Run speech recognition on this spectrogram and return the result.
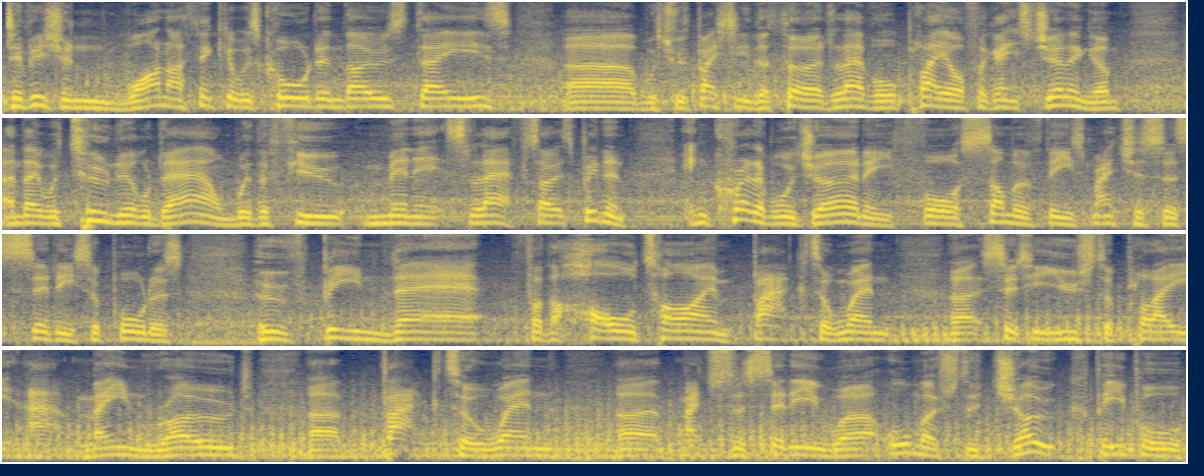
Division 1, I think it was called in those days, uh, which was basically the third level playoff against Gillingham, and they were 2 0 down with a few minutes left. So it's been an incredible journey for some of these Manchester City supporters who've been there for the whole time, back to when uh, City used to play at Maine Road, uh, back to when uh, Manchester City were almost a joke. People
